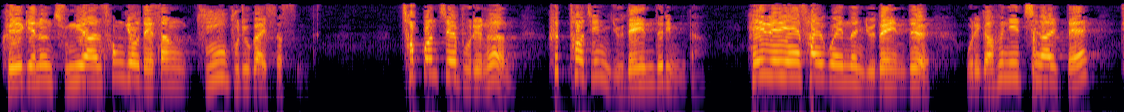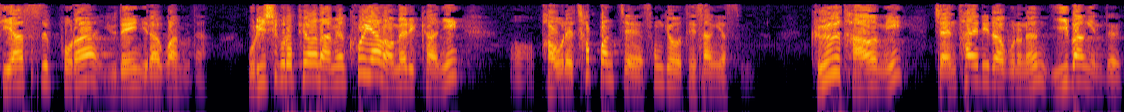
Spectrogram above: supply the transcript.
그에게는 중요한 선교 대상 두 부류가 있었습니다. 첫 번째 부류는 흩어진 유대인들입니다. 해외에 살고 있는 유대인들, 우리가 흔히 칭할 때 디아스포라 유대인이라고 합니다. 우리식으로 표현하면 Korean American이 어, 바울의 첫 번째 선교 대상이었습니다. 그 다음이 Gentile이라고 부르는 이방인들,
